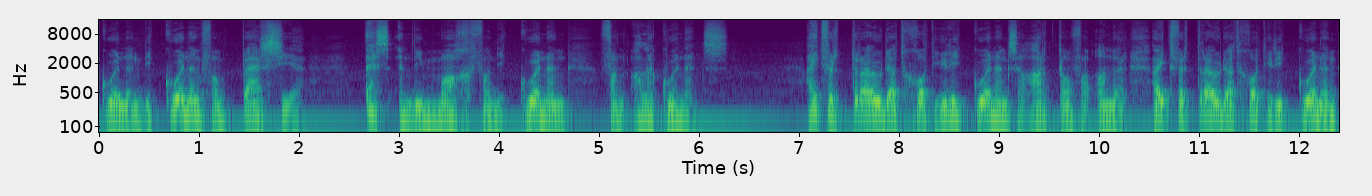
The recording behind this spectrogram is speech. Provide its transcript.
koning, die koning van Persië, is in die mag van die koning van alle konings. Hy het vertrou dat God hierdie koning se hart kan verander. Hy het vertrou dat God hierdie koning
